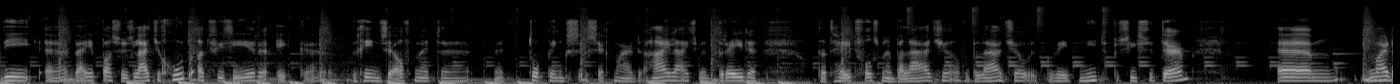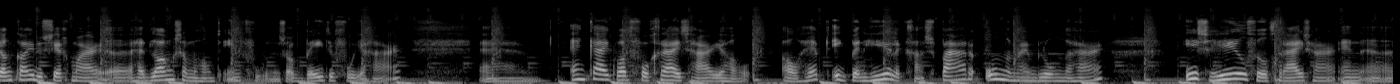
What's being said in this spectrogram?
die uh, bij je passen. Dus laat je goed adviseren. Ik uh, begin zelf met, met toppings, zeg maar de highlights, met brede. Dat heet volgens mij ballage of bellagio. Ik weet niet precies de term. Um, maar dan kan je dus zeg maar het langzamerhand invoeren. Dat is ook beter voor je haar. Um, en kijk wat voor grijs haar je al, al hebt. Ik ben heerlijk gaan sparen onder mijn blonde haar. Is heel veel grijs haar. En uh,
